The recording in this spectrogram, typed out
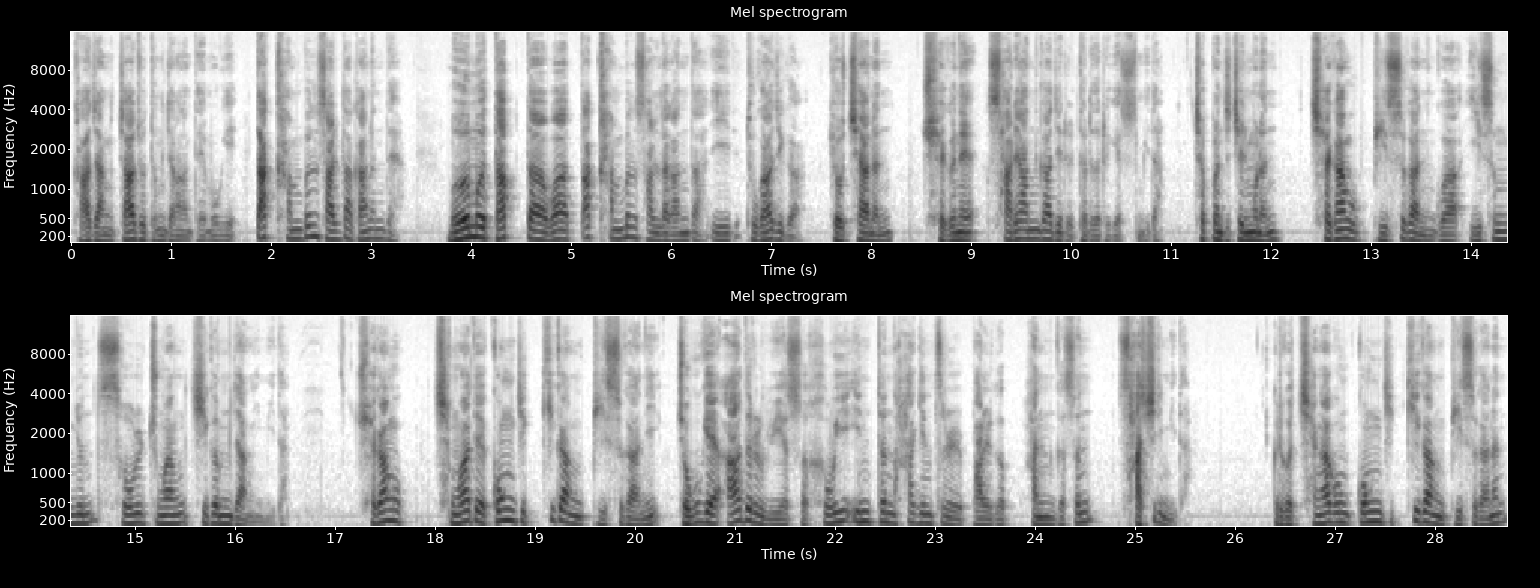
가장 자주 등장하는 대목이 딱 한 번 살다 가는데 뭐뭐답다와 딱 한 번 살다 간다 이 두 가지가 교체하는 최근의 사례 한 가지를 들어드리겠습니다. 첫 번째 질문은 최강욱 비서관과 이승윤 서울중앙지검장입니다. 최강욱 청와대 공직기강 비서관이 조국의 아들을 위해서 허위 인턴 확인서를 발급한 것은 사실입니다. 그리고 청와국 공직기강 비서관은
